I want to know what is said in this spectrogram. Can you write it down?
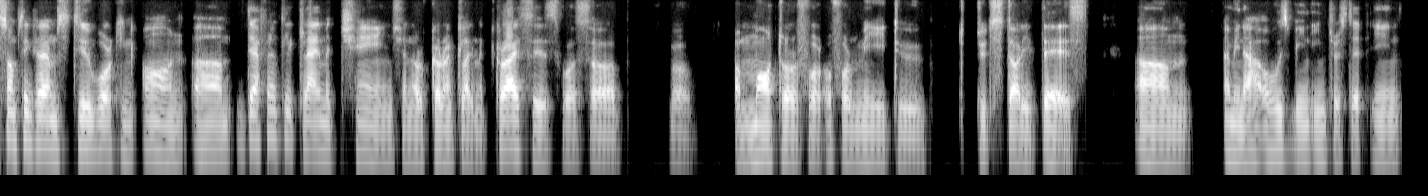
something that i'm still working on um, definitely climate change and our current climate crisis was a, a motor for for me to to study this um, i mean i've always been interested in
